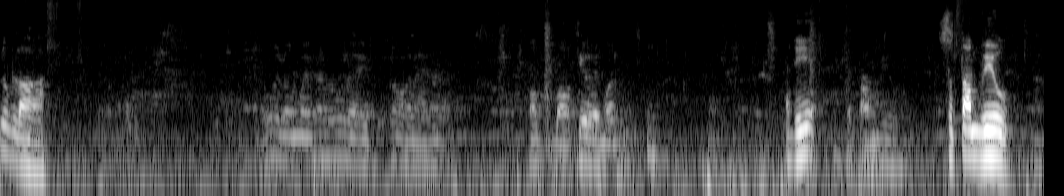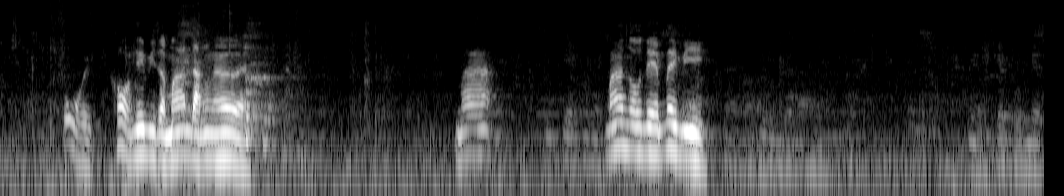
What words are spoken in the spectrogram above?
รูปหล่อโอ้ยลงไปก็รู้เลยกล้องอะไรนะผมบอกชื่อไปหมด อันนี้ สตองวิว สตอมวิว โอ้ยข้อนี้มีแต่ม้าดังนะเฮ้ยมาม้าโนเนมไม่มีเนี่ยเก็บฟูเน็ต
